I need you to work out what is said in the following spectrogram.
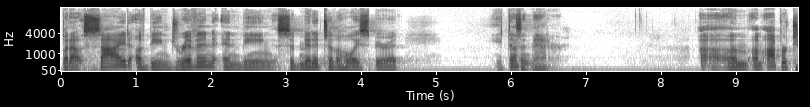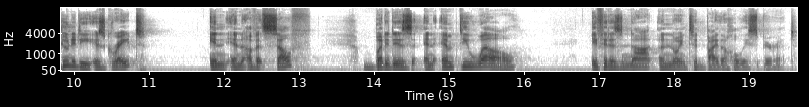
but outside of being driven and being submitted to the Holy Spirit, it doesn't matter. Uh, um, um, opportunity is great in and of itself, but it is an empty well if it is not anointed by the Holy Spirit.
